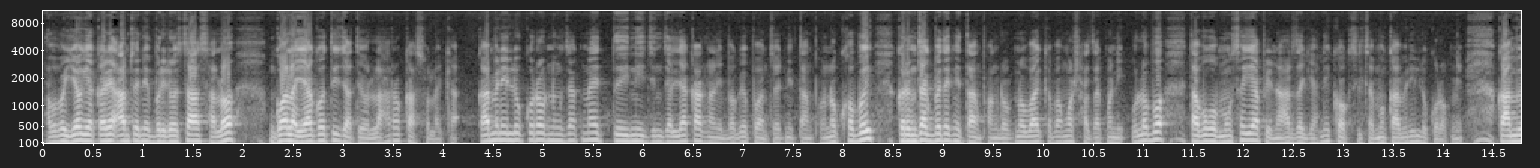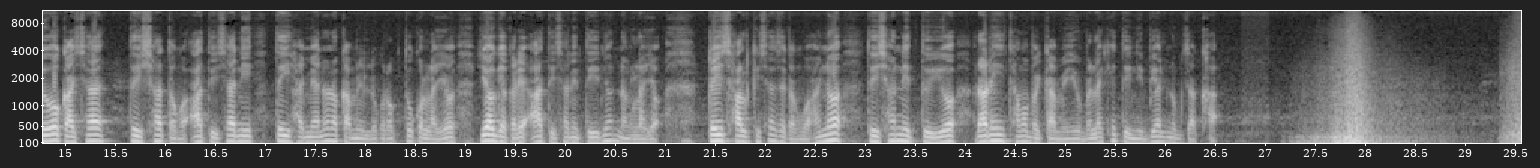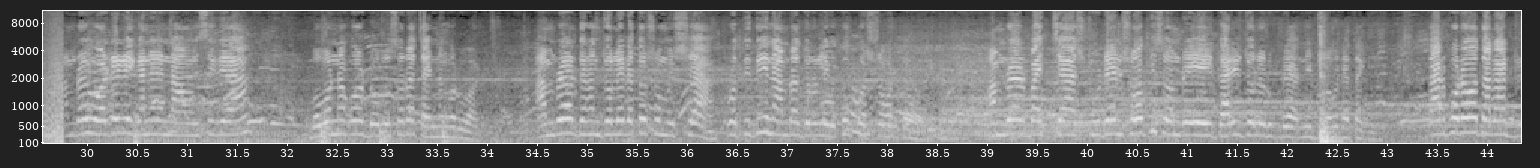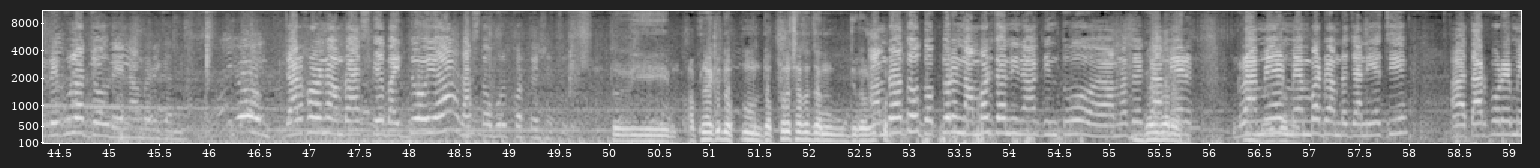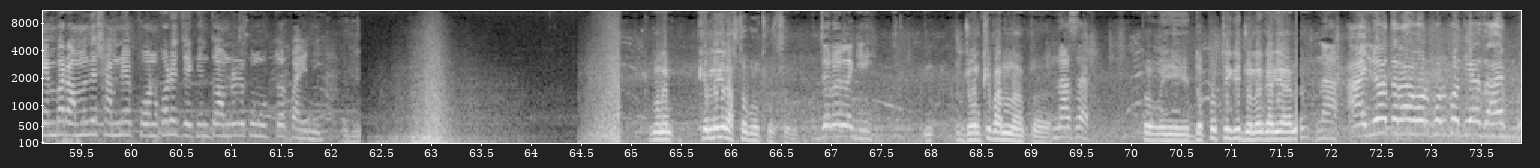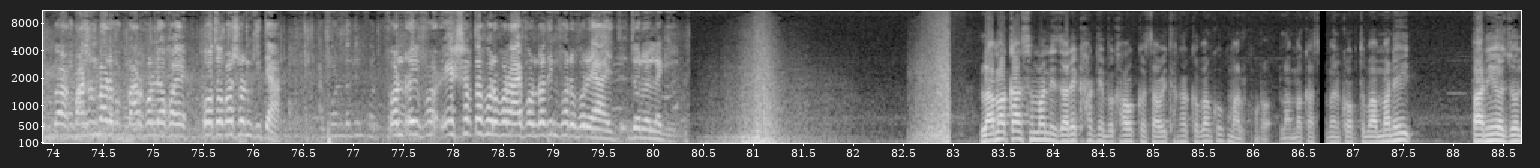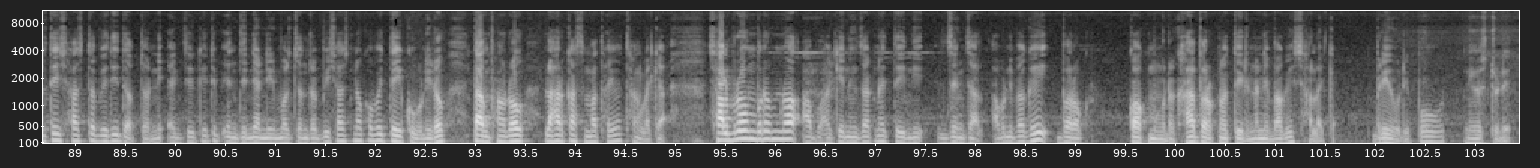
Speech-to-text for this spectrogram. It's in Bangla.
ababa yok yakari amchani borido sa salo gola yagoti jatio laharo kasolakha kamini lukorok nungjaknai tini jingjal yakaknani bage panchayat ni tangphangno khoboi korungjak bedek ni tangphang rokno bai kabangmo sajakmani ulobo tabugo mungsa yapri nahar jagyani koksil chamu kamini lukorokni kamio kaisa tisa tongo a tisa ni tei hamiano no kamini lukorok tu kolayo yok yakari a tisa ni tei no nanglayo tei sal kisa jagang wahaino tisa ni tuyo rani thama bai kamio belakhe tini bial nukjakha এখানে নাম হয়েছে গিয়া ভবননগর ডলুসরা চার নম্বর ওয়ার্ড। আমরা দেখেন জলের এত সমস্যা প্রতিদিন আমরা জলের লেগে খুব কষ্ট করতে হয়। আমরা বাচ্চা স্টুডেন্ট সব কিছু আমরা এই গাড়ির জলের উপরে নির্ভর করে থাকি। তারপরেও তারা রেগুলার জল দেয় না আমরা এখানে। যার কারণে আমরা আজকে বাধ্য হইয়া রাস্তা অবরোধ করতে এসেছি। তো দপ্তরের সাথে আমরা তো দপ্তরের নাম্বার জানি না কিন্তু আমাদের গ্রামের গ্রামের মেম্বার। আমরা জানিয়েছি। আর তারপরে মেম্বার আমাদের সামনে ফোন করেছে কিন্তু আমরা কোনো উত্তর পাইনি। মানে কেলে রাস্তা অবরোধ করছেন? জলের লাগি। জল কি পান না আপনারা? না স্যার। তো এই দপ্তর থেকে জলের গাড়ি আয় না না আইলেও তারা অল্প অল্প দিয়া যায় বাসন বার বার করলে হয় কত বাসন কিতা? এক সপ্তাহ পরে পরে আয় পনেরো দিন পরে পরে আয় জলের লাগি। লামা কাসমানি জারে খাকনি বেখাও কসাওই থাকা গোबां কুক মালখুंर লামা কাসমানি কক্তবা মানে পানীয় জলতেই স্বাস্থ্যবিধি দপ্তর এক্সিকিউটিভ ইঞ্জিনিয়ার নির্মল চন্দ্র বিশ্বাস নকবই তেই কুবনিরব লাহার লাহারকাস মাথায়ও থাংলাকা সালব্রম ব্রহ্ম আবহাওয়াকে নিংজাকনে তেইনি জেংজাল। আপনি বাকি বরক কক মং রাখা হ্যাঁ, বরকন তৈরি বাকি সালাকা ব্রিউ রিপোর্ট, নিউজ টুডে।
